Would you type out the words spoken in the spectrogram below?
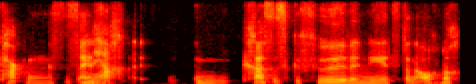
packen. Es ist einfach ja. Ein krasses Gefühl, wenn wir jetzt dann auch noch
